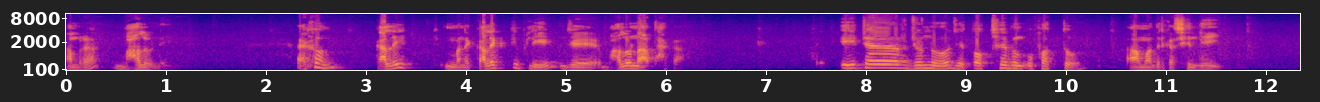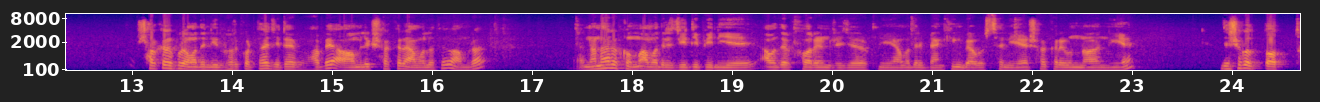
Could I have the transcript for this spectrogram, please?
আমরা ভালো নেই। এখন কালেক্ট মানে কালেকটিভলি যে ভালো না থাকা এইটার জন্য যে তথ্য এবং উপাত্ত আমাদের কাছে নেই। সরকারের উপর আমাদের নির্ভর করতে হয়, যেটা ভাবে আওয়ামী লীগ সরকারের আমলতেও আমরা নানা রকম আমাদের জিডিপি নিয়ে, আমাদের ফরেন রিজার্ভ নিয়ে, আমাদের ব্যাংকিং ব্যবস্থা নিয়ে, সরকারের উন্নয়ন নিয়ে যে সকল তথ্য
